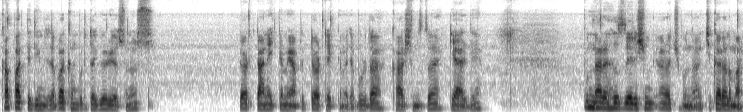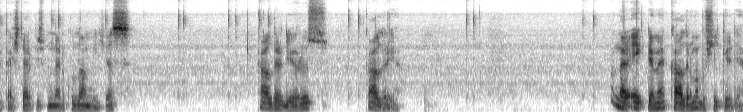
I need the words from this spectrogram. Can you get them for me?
Kapat dediğimizde bakın burada görüyorsunuz. 4 tane ekleme yaptık. 4 ekleme de burada karşımızda geldi. Bunları hızlı erişim araç bundan çıkaralım arkadaşlar. Biz bunları kullanmayacağız. Kaldır diyoruz. Kaldırıyor. Bunları ekleme, kaldırma bu şekilde.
